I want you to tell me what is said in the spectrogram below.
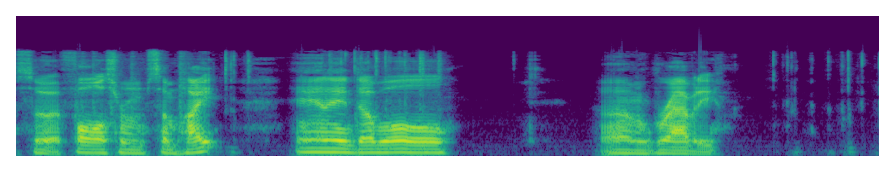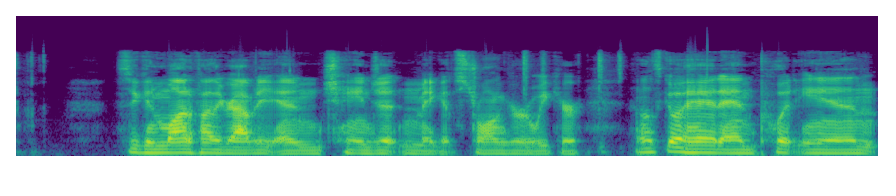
so it falls from some height, and a double um, gravity. So you can modify the gravity and change it and make it stronger or weaker. Now let's go ahead and put in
